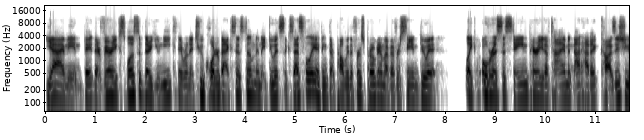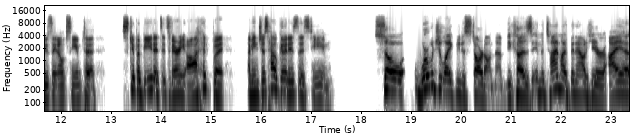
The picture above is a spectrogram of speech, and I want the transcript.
Yeah, I mean, they, they're very explosive. They're unique. They run a two quarterback system and they do it successfully. I think they're probably the first program I've ever seen do it like over a sustained period of time and not have it cause issues. They don't seem to skip a beat. It's, it's very odd, but I mean, just how good is this team? So where would you like me to start on them? Because in the time I've been out here, I uh,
